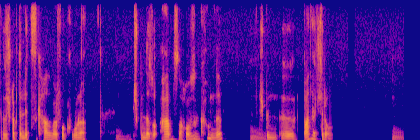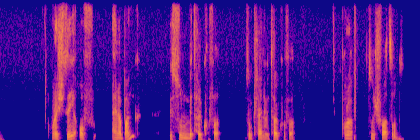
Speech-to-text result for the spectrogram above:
Also ich glaube, der letzte Karneval vor Corona. Mhm. Ich bin da so abends nach Hause gekommen, ne? Mhm. Ich bin äh, Bahnhaltestelle. Mhm. Oder ich sehe auf einer Bank ist so ein Metallkoffer. So ein kleiner Metallkoffer. Oder so ein schwarzer. Und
